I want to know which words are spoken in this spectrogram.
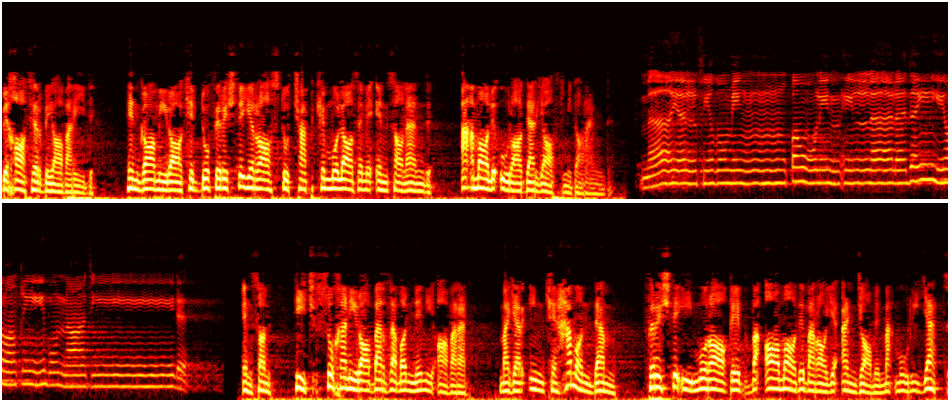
به خاطر بیاورید هنگامی را که دو فرشته راست و چپ که ملازم انسانند اعمال او را دریافت می‌دارند. ما يلفظ من قول الا لديه رقیب عتید انسان هیچ سخنی را بر زبان نمی آورد مگر اینکه همان دم فرشته ای مراقب و آماده برای انجام مأموریت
